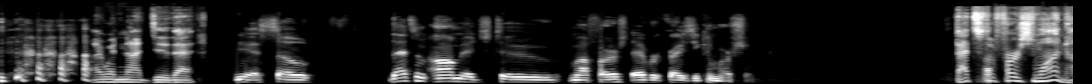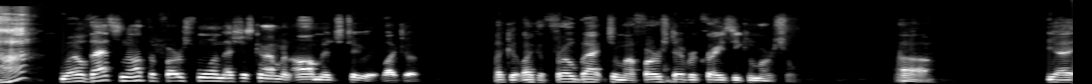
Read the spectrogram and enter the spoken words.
I would not do that. Yeah, so that's an homage to my first ever crazy commercial. That's the first one, huh? Well, that's not the first one. That's just kind of an homage to it, like a like a like a throwback to my first ever crazy commercial. Uh yeah,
